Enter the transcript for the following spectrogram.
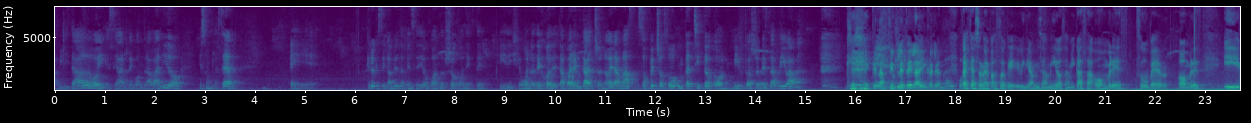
habilitado y que sea recontraválido, es un placer. Eh, creo que ese cambio también se dio cuando yo conecté y dije, bueno, dejo de tapar el tacho, ¿no? Era más sospechoso un tachito con mil toallones arriba. Que, que la simple tela ahí colgando. Sabes que ayer me pasó que vinieron mis amigos a mi casa, hombres, súper hombres, y,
